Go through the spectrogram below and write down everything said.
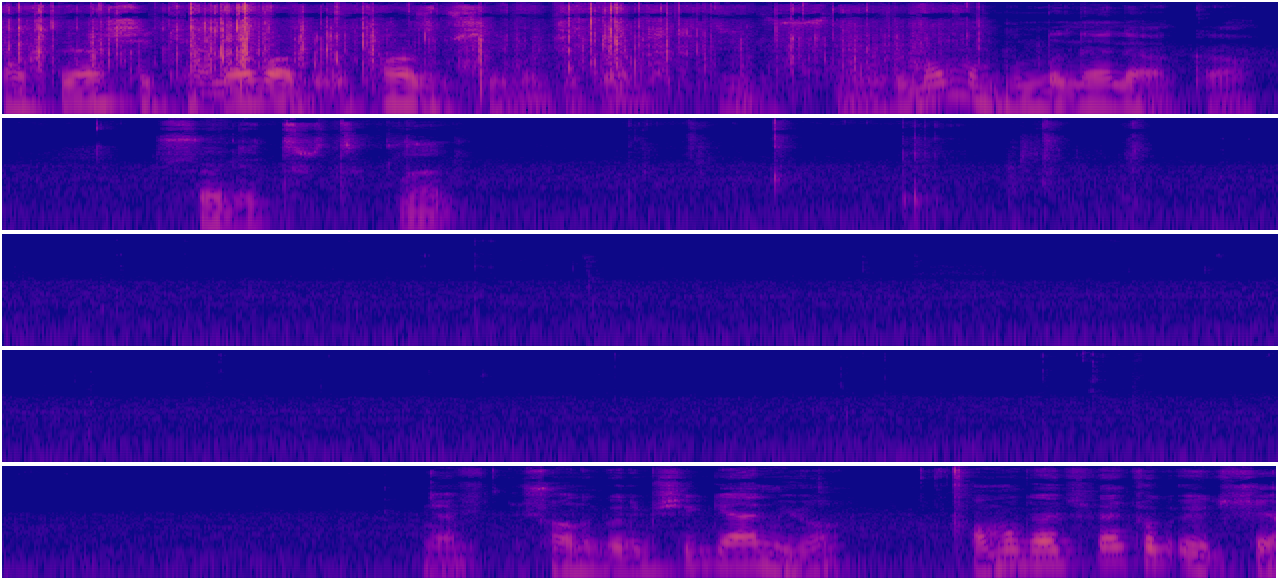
Patlayan şekerler vardı. O tarz bir şey mi acaba diye düşünüyorum ama bunda ne alaka? Şöyle tırtıklı. Yani şu anda böyle bir şey gelmiyor. Ama gerçekten çok ekşi.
